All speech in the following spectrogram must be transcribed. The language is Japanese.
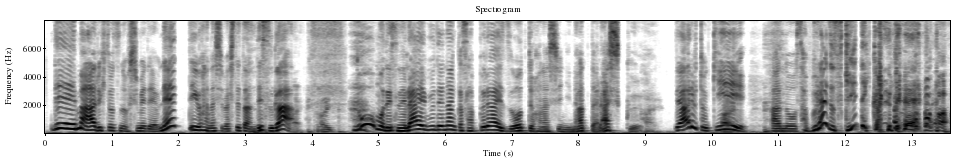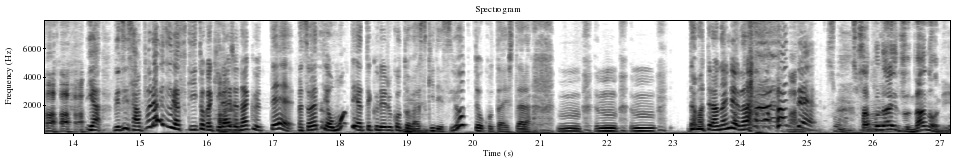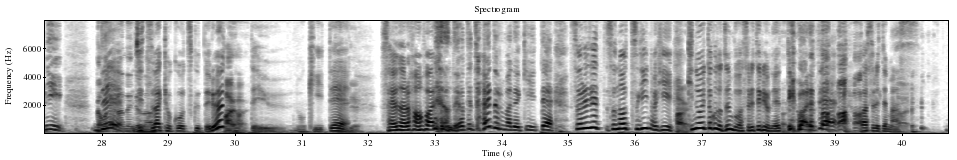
でまあある一つの節目だよねっていう話はしてたんですが、はいどうもですねライブでなんかサプライズをっていう話になったらしく。はいである時、はい。あのサプライズ好きって聞かれて。いや別にサプライズが好きとか嫌いじゃなくって、まあ、そうやって思ってやってくれることは好きですよってお答えしたら「うん。うんうん黙ってらんないんだよな」って。そうなんですよ。サプライズなのにで実は曲を作ってるはいはいっていうのを聞い聞いてて「さよならファンファーレなんだよ」ってタイトルまで聞いてそれでその次の日、はい。昨日言ったこと全部忘れてるよね」って言われて「忘れてます」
